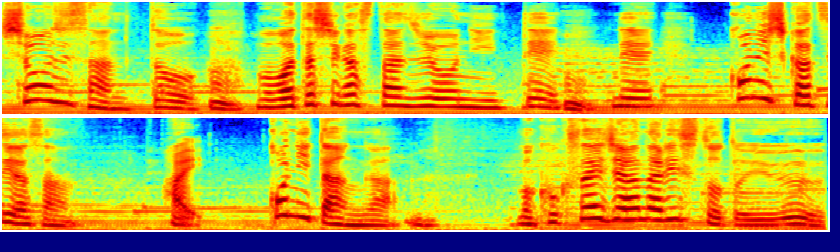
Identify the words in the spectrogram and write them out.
庄司さんと、うん。まあ私がスタジオにいて、うん。で小西克也さん。はい。コニタンが、うん。まあ、国際ジャーナリストという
